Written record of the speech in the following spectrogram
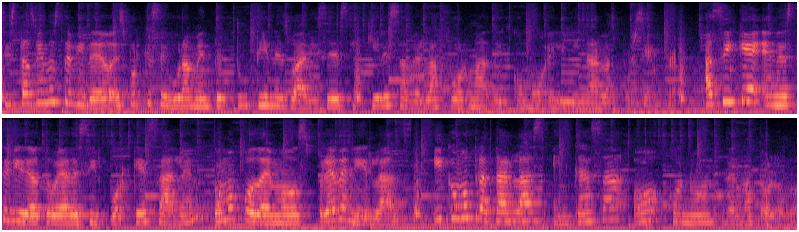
Si estás viendo este video es porque seguramente tú tienes varices y quieres saber la forma de cómo eliminarlas por siempre. Así que en este video te voy a decir por qué salen, cómo podemos prevenirlas y cómo tratarlas en casa o con un dermatólogo.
